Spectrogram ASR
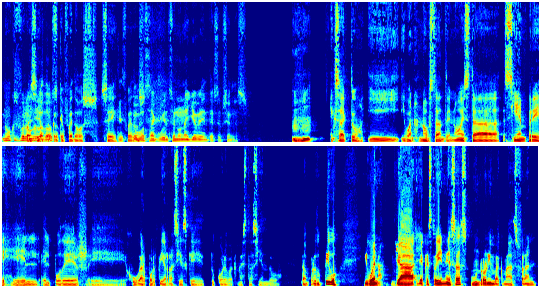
No, que fue la 1 o la 2. Creo que fue 2. Sí, que fue tuvo 2. Zach Wilson una lluvia de intercepciones. Exacto. Y, y, bueno, no obstante, ¿no? Está siempre el, el poder eh, jugar por tierra si es que tu coreback no está siendo tan productivo. Y bueno, ya, ya que estoy en esas, un running back más, Fran,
